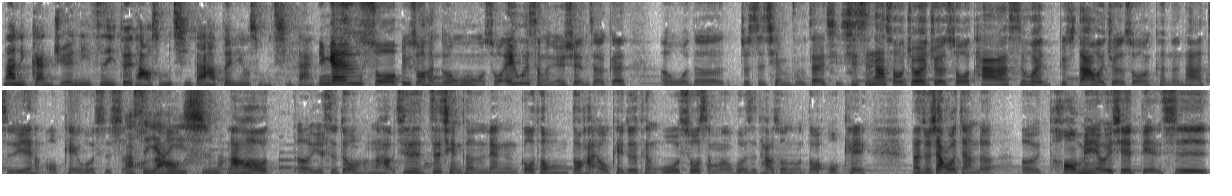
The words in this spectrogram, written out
那你感觉你自己对他有什么期待？他对你有什么期待？应该是说，比如说很多人问我说，哎，为什么你会选择跟呃，我的就是前夫在一起，其实那时候就会觉得说他是会，比如大家会觉得说，可能他的职业很 OK 或者是什么，他是牙医师嘛，然后呃也是对我很好。其实之前可能两个人沟通都还 OK，就是可能我说什么或者是他说什么都 OK。那就像我讲的，呃，后面有一些点是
